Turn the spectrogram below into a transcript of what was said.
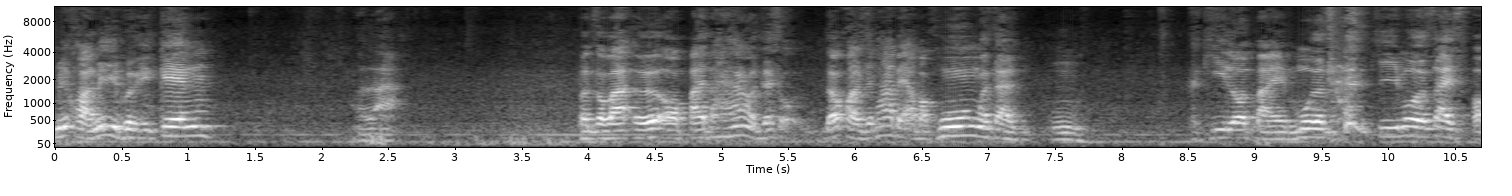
มีข่อยมีอีเพิงอีกเก่งเอาละ เพิ่นก็ว่าเออออกไปพาเดี๋ยวเดี๋ยวข่อยสิพาไปเอาบักฮุงว่าสันอืมก็ขี่รถไปมอเตอร์ไซค์ขี่มอเตอร์ไซค์สอ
